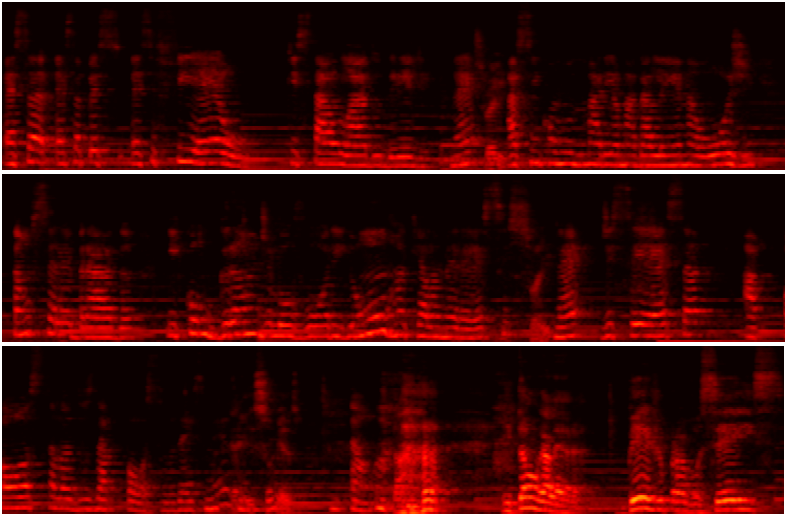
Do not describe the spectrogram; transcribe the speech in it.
essa, essa, esse fiel que está ao lado dele, né? Isso aí. Assim como Maria Madalena hoje, tão celebrada e com grande louvor e honra que ela merece, né? De ser essa apóstola dos apóstolos. É isso mesmo? É isso mesmo. Então, Tá? Então, galera, beijo pra vocês.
